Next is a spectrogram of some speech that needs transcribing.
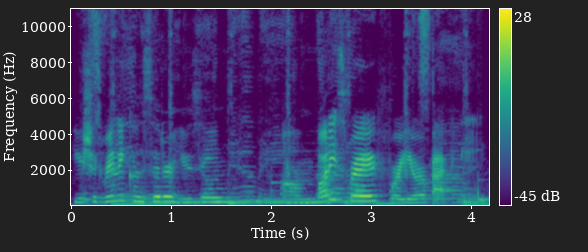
you should really consider using um, body spray for your back knee.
